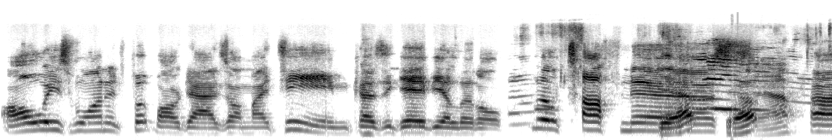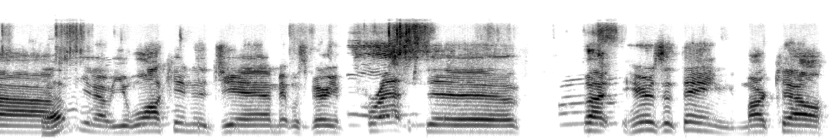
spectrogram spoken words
always wanted football guys on my team because it gave you a little little toughness. Yep, yep. Uh, yep. You know, you walk into the gym, it was very impressive. But here's the thing, Markelle,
